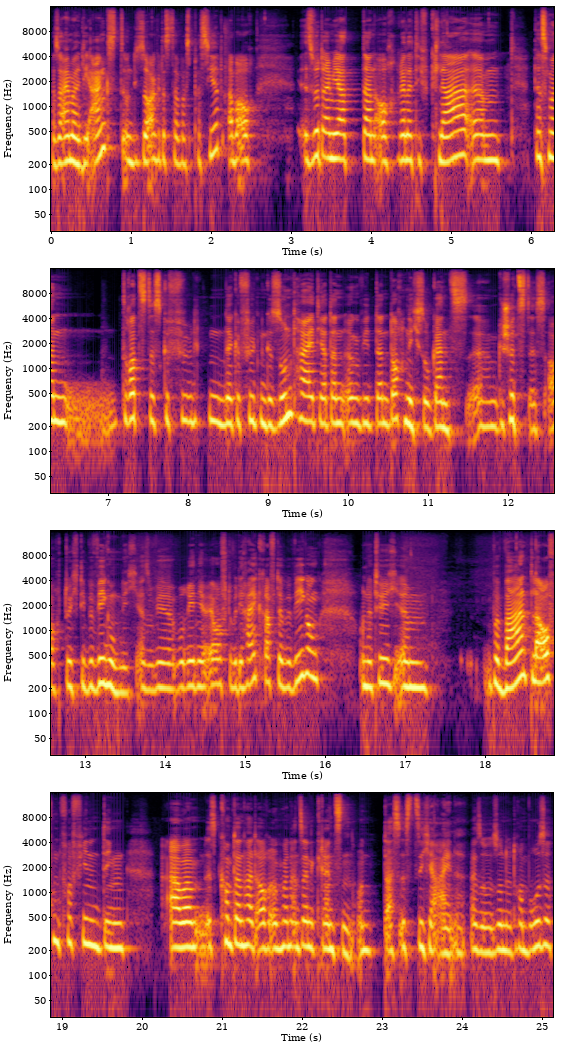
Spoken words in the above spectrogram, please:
Also einmal die Angst und die Sorge, dass da was passiert, aber auch es wird einem ja dann auch relativ klar, ähm, dass man trotz des gefühlten, der gefühlten Gesundheit ja dann irgendwie dann doch nicht so ganz ähm, geschützt ist, auch durch die Bewegung nicht. Also wir reden ja oft über die Heilkraft der Bewegung und natürlich ähm, bewahrt laufen vor vielen Dingen, aber es kommt dann halt auch irgendwann an seine Grenzen und das ist sicher eine. Also so eine Thrombose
